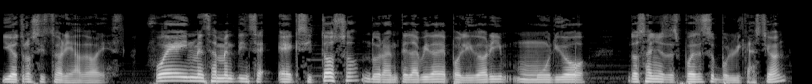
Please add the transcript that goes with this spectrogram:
y otros historiadores. Fue inmensamente exitoso durante la vida de Polidori, murió dos años después de su publicación,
